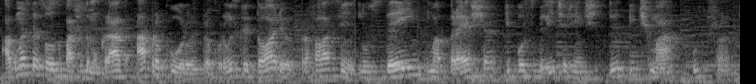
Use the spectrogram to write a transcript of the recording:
algumas pessoas do Partido Democrata a procuram e procuram um escritório para falar assim: nos deem uma brecha que possibilite a gente impeachment o Trump.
